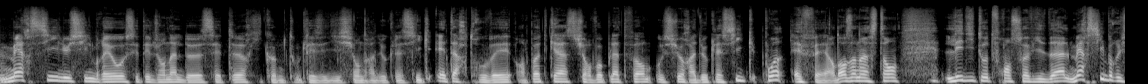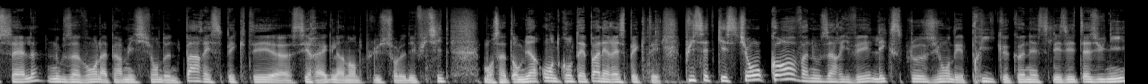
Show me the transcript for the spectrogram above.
Merci Lucille Bréau, c'était le journal de 7 heures qui comme toutes les éditions de Radio Classique est à retrouver en podcast sur vos plateforme ou sur radioclassique.fr. Dans un instant, l'édito de François Vidal. Merci Bruxelles. Nous avons la permission de ne pas respecter euh, ces règles un an de plus sur le déficit. Bon, ça tombe bien, on ne comptait pas les respecter. Puis cette question, quand va nous arriver l'explosion des prix que connaissent les États-Unis?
